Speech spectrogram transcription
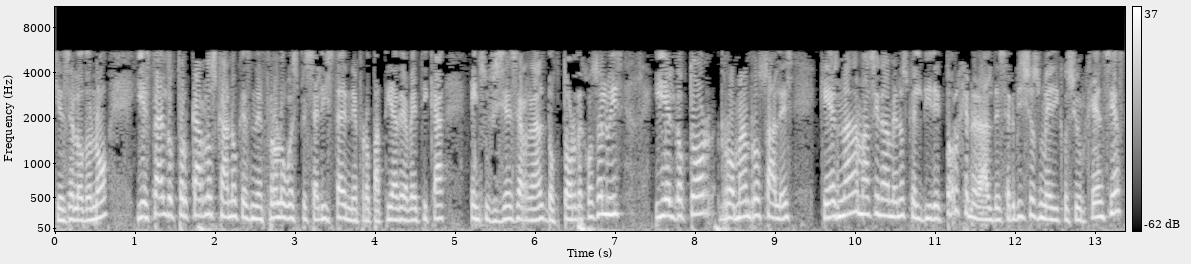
quien se lo donó, y está el doctor Carlos Cano, que es nefrólogo especialista en nefropatía diabética e insuficiencia renal, doctor de José Luis, y el doctor Román Rosales, que es nada más y nada menos que el director general de servicios médicos y urgencias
